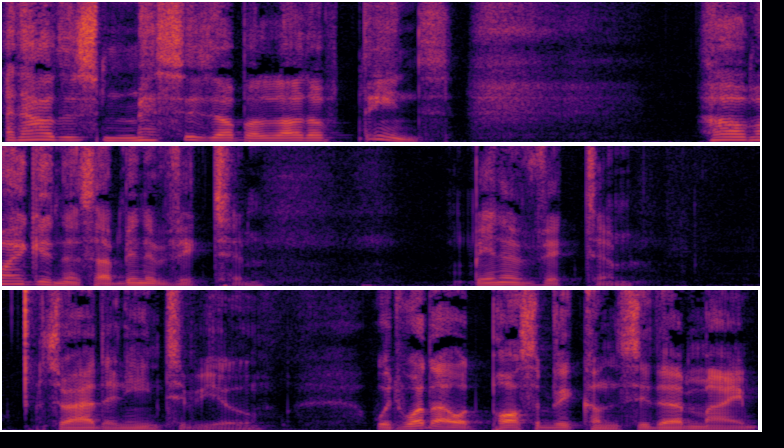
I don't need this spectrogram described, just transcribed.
at how this messes up a lot of things. Oh my goodness, I've been a victim. Been a victim. So I had an interview with what I would possibly consider my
